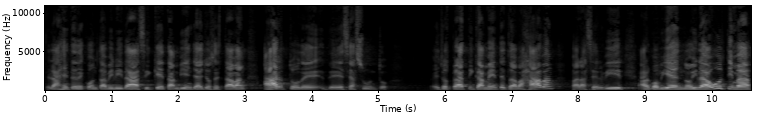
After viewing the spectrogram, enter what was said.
la gente de contabilidad. Así que también ya ellos estaban hartos de, ese asunto. Ellos prácticamente trabajaban para servir al gobierno. Y la última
